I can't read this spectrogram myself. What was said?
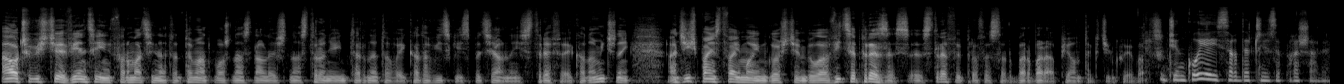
A oczywiście więcej informacji na ten temat można znaleźć na stronie internetowej Katowickiej Specjalnej Strefy Ekonomicznej. A dziś Państwa i moim gościem była wiceprezes strefy, profesor Barbara Piątek. Dziękuję bardzo. Dziękuję i serdecznie zapraszamy.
